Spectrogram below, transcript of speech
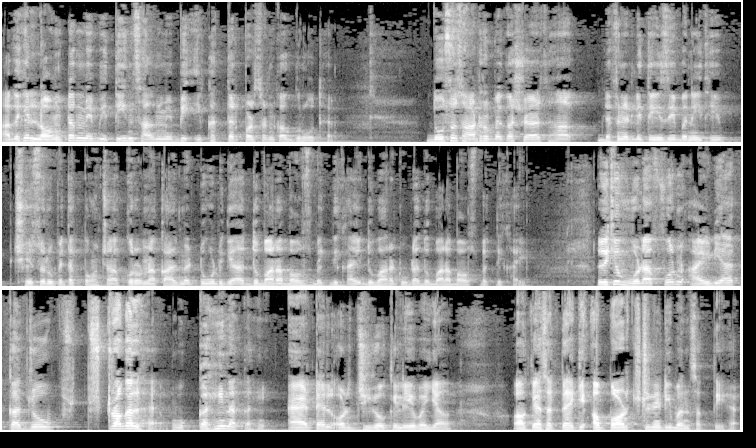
अब देखिए लॉन्ग टर्म में भी, तीन साल में भी इकहत्तर परसेंट का ग्रोथ है। दो सौ साठ रुपए का शेयर था। डेफिनेटली तेज़ी बनी थी। छह सौ रुपए तक पहुँचा। कोरोना काल में टूट गया। दोबारा बाउंस बैक दिखाई। दोबारा टूटा, दोबारा बाउंस बैक दिखाई। तो देखिए वोडाफोन आइडिया का जो स्ट्रगल है, वो कहीं ना कहीं एयरटेल और जियो के लिए भैया कह सकते हैं कि अपॉर्चुनिटी बन सकती है।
